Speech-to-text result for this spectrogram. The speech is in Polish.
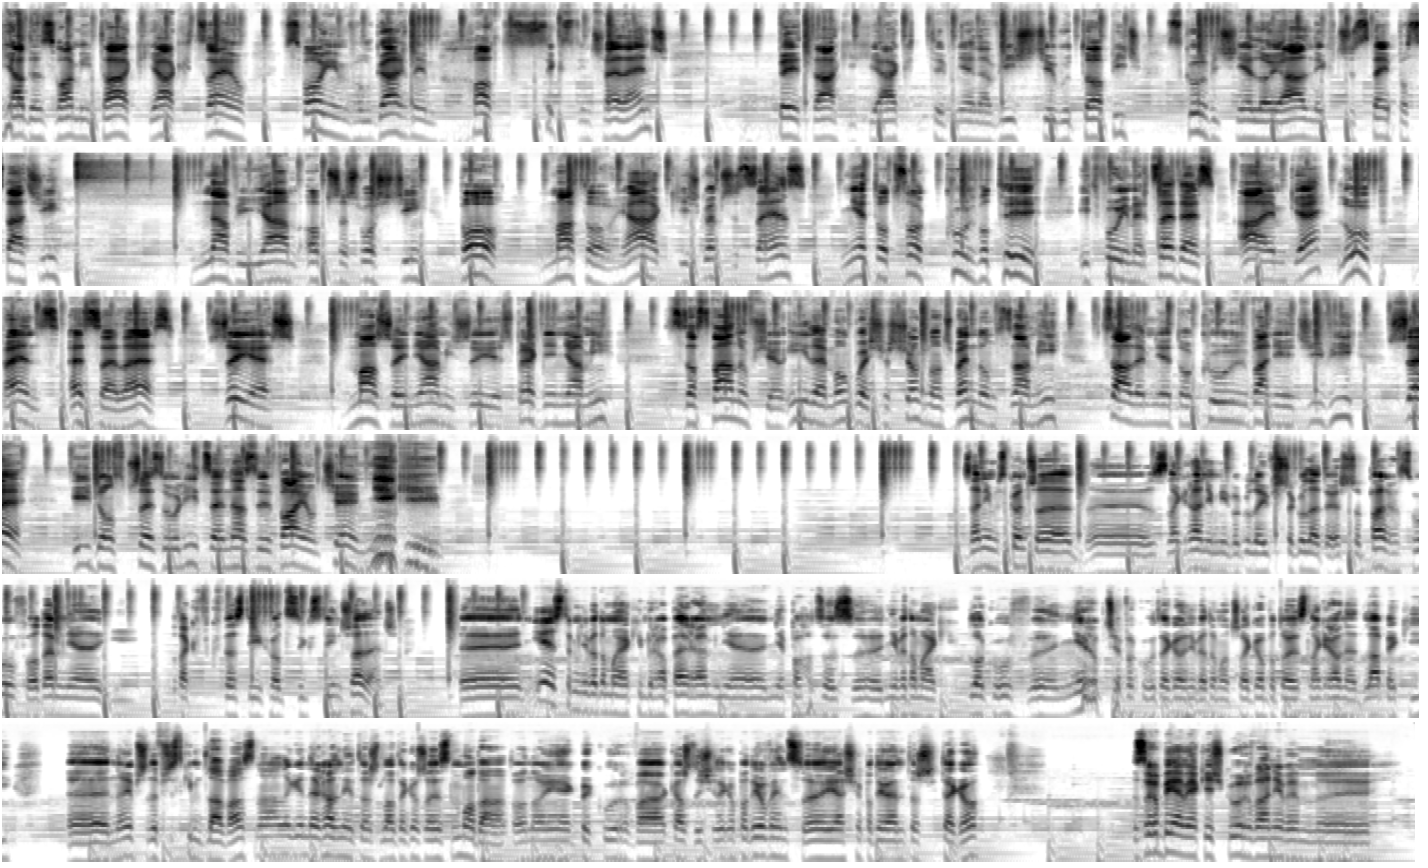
Jadę z wami tak jak chcę w swoim wulgarnym Hot 16 Challenge, by takich jak ty w nienawiści utopić, skurwić nielojalnych w czystej postaci. Nawijam o przeszłości, bo ma to jakiś głębszy sens. Nie to co kurwo ty i twój Mercedes AMG lub Benz SLS. Żyjesz marzeniami, żyjesz pragnieniami. Zastanów się, ile mogłeś osiągnąć będąc z nami. Wcale mnie to kurwa nie dziwi, że idąc przez ulicę nazywają cię nikim. Zanim skończę e, z nagraniem i w ogóle i w szczególe, to jeszcze parę słów ode mnie i to tak w kwestii Hot 16 Challenge. E, nie jestem nie wiadomo jakim raperem, nie, nie pochodzę z e, nie wiadomo jakich bloków, e, nie róbcie wokół tego nie wiadomo czego, bo to jest nagrane dla Beki. No i przede wszystkim dla was, no ale generalnie też dlatego, że jest moda na to, no i jakby kurwa każdy się tego podjął, więc ja się podjąłem też i tego. Zrobiłem jakieś kurwa, nie wiem,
